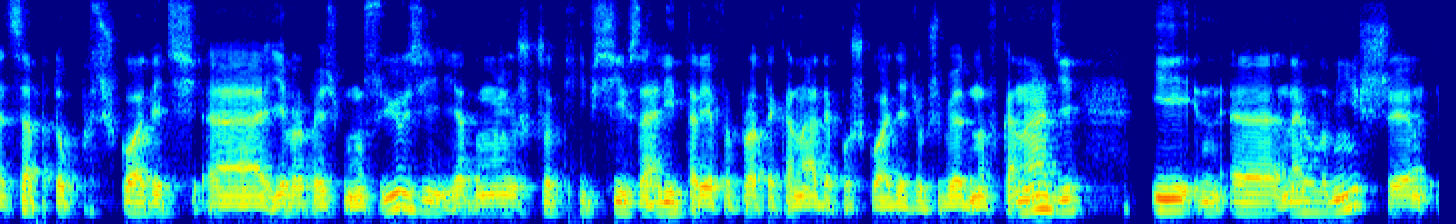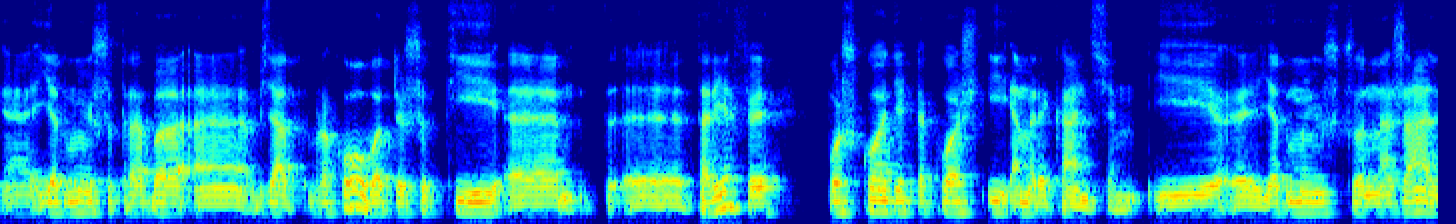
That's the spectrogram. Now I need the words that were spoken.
Е, Це тобто пошкодить е, Європейському Союзі. Я думаю, що ті всі взагалі тарифи проти Канади пошкодять, очевидно, в Канаді. І е, найголовніше, е, я думаю, що треба е, взяти враховувати, що ті е, е, тарифи пошкодять також і американцям. І е, я думаю, що на жаль.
